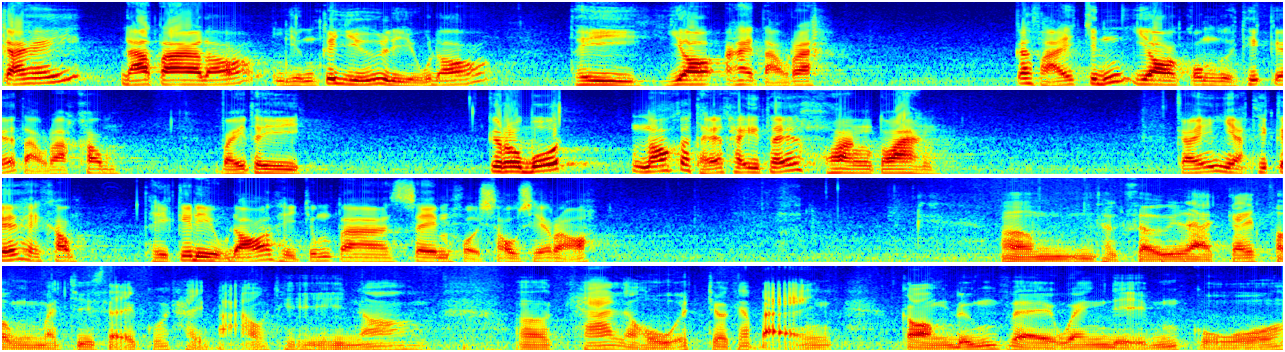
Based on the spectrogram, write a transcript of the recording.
cái data đó, những cái dữ liệu đó thì do ai tạo ra? Có phải chính do con người thiết kế tạo ra không? Vậy thì cái robot nó có thể thay thế hoàn toàn cái nhà thiết kế hay không? Thì cái điều đó thì chúng ta xem hồi sau sẽ rõ. Um, thực sự là cái phần mà chia sẻ của thầy Bảo thì nó uh, khá là hữu ích cho các bạn. Còn đứng về quan điểm của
